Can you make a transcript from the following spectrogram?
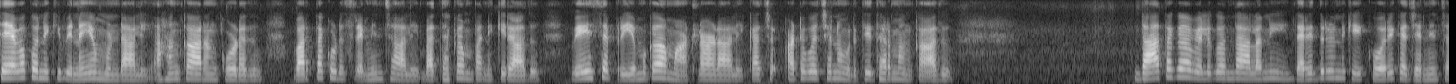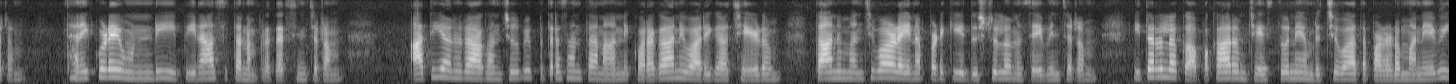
సేవకునికి వినయం ఉండాలి అహంకారం కూడదు వర్తకుడు శ్రమించాలి బద్ధకం పనికిరాదు వేస ప్రియముగా మాట్లాడాలి కచ కటువచనం వృత్తి ధర్మం కాదు. దాతగా వెలుగొందాలని దరిద్రునికి కోరిక జనించటం ధనికుడే ఉండి పీనాసితనం ప్రదర్శించటం అతి అనురాగం చూపి పుత్ర సంతానాన్ని కొరగాని వారిగా చేయడం తాను మంచివాడైనప్పటికీ దుష్టులను సేవించటం ఇతరులకు అపకారం చేస్తూనే మృత్యువాత పడడం అనేవి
